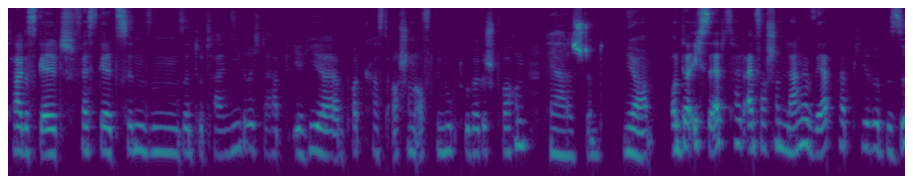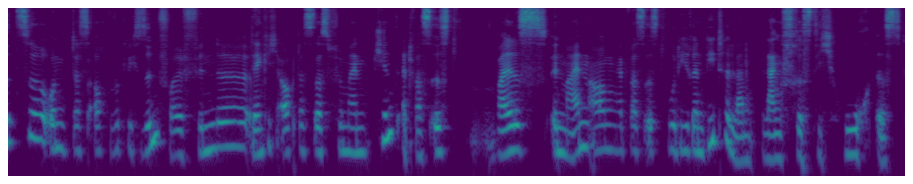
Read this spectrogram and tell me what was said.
Tagesgeld, Festgeldzinsen sind total niedrig. Da habt ihr hier im Podcast auch schon oft genug drüber gesprochen. Ja, das stimmt. Ja, und da ich selbst halt einfach schon lange Wertpapiere besitze und das auch wirklich sinnvoll finde, denke ich auch, dass das für mein Kind etwas ist, weil es in meinen Augen etwas ist, wo die Rendite lang langfristig hoch ist.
